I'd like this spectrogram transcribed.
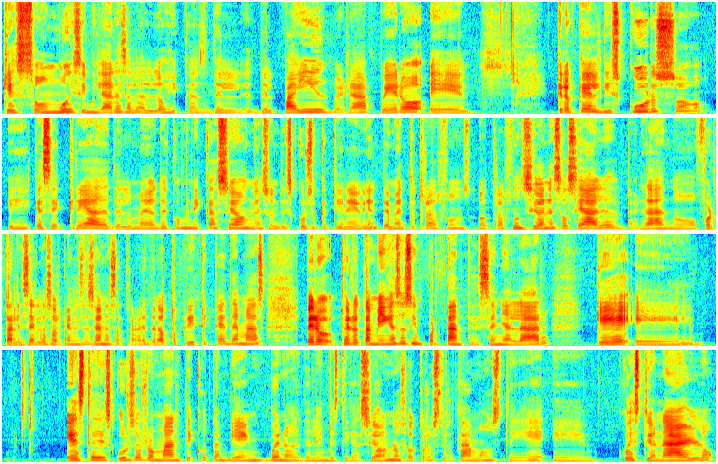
que son muy similares a las lógicas del, país, ¿verdad? Pero eh, creo que el discurso eh, que se crea desde los medios de comunicación es un discurso que tiene evidentemente otras, otras funciones sociales, ¿verdad? No fortalecer las organizaciones a través de la autocrítica y demás, pero, pero también eso es importante, señalar que eh, este discurso romántico también, bueno, desde la investigación nosotros tratamos de cuestionarlo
